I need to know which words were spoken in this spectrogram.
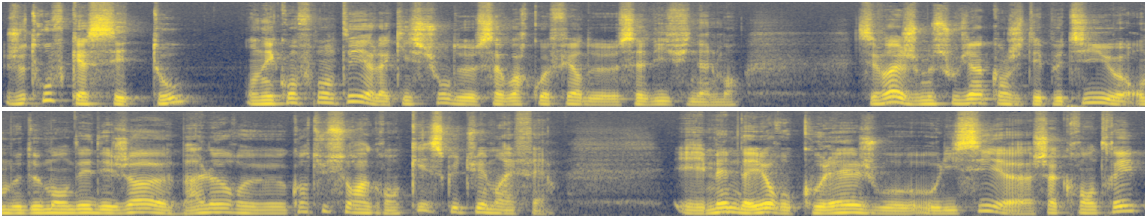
Je trouve qu'assez tôt, on est confronté à la question de savoir quoi faire de sa vie finalement. C'est vrai, je me souviens quand j'étais petit, on me demandait déjà Bah alors, euh, quand tu seras grand, qu'est-ce que tu aimerais faire? Et même d'ailleurs au collège ou au lycée, à chaque rentrée,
